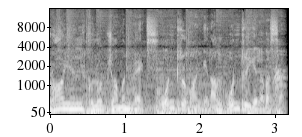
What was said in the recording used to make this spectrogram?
ராயல் குலோப் ஜாமுன் பேக்ஸ் ஒன்று வாங்கினால் ஒன்று இலவசம்.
